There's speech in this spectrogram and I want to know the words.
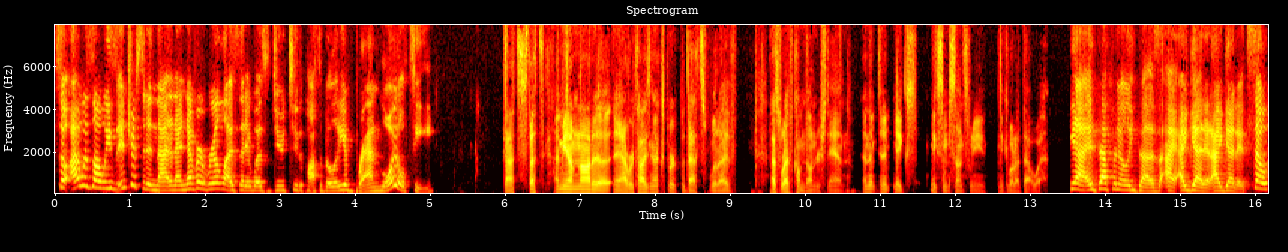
so I was always interested in that and I never realized that it was due to the possibility of brand loyalty that's that's i mean i'm not a, an advertising expert but that's what i've that's what i've come to understand and it, and it makes makes some sense when you think about it that way yeah, it definitely does. I, I get it. I get it. So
